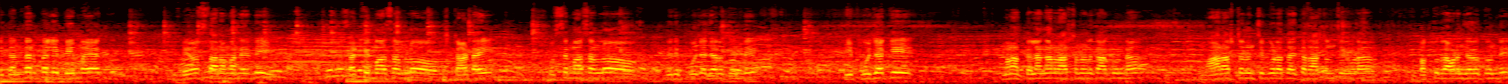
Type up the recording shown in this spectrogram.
ఈ దంతన్పల్లి భీమయ్య దేవస్థానం అనేది ప్రతి మాసంలో స్టార్ట్ అయ్యి పుష్య మాసంలో దీని పూజ జరుగుతుంది. ఈ పూజకి మన తెలంగాణ రాష్ట్రంలో కాకుండా మహారాష్ట్ర నుంచి కూడా తదితర రాష్ట్రం నుంచి కూడా భక్తులు రావడం జరుగుతుంది.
